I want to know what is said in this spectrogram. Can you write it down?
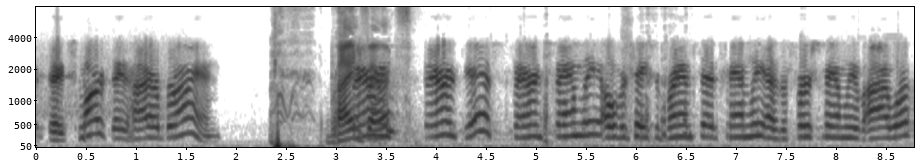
If they're smart, they'd hire Brian. Brian Ferentz? Ferentz, yes. Ferentz family overtakes the Branstad family as the first family of Iowa,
